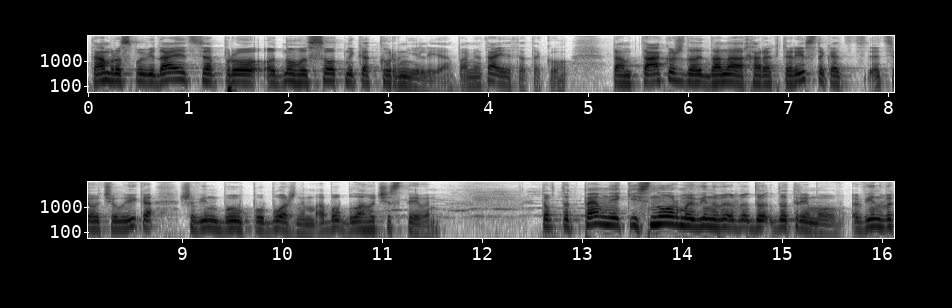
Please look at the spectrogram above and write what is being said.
Там розповідається про одного сотника Корнілія. Пам'ятаєте такого? Там також дана характеристика цього чоловіка, що він був побожним або благочестивим. Тобто певні якісь норми він дотримував. Він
